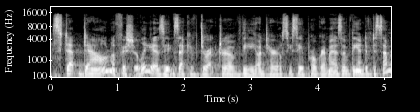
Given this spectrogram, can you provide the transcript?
stepped down officially as the executive director of the Ontario CCA program as of the end of December.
